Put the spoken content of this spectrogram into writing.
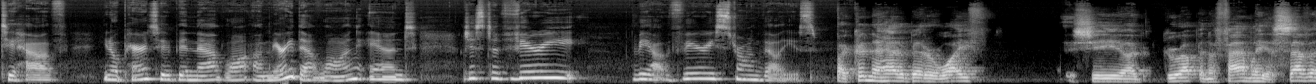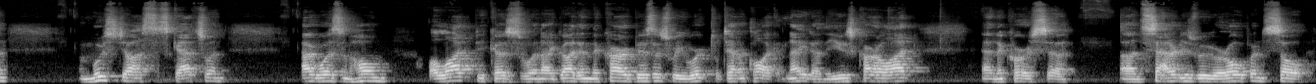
to have, you know, parents who have been that long, uh, married that long, and just a very, yeah, very strong values. I couldn't have had a better wife. She uh, grew up in a family of seven Moose Jaw, Saskatchewan. I wasn't home a lot because when I got in the car business, we worked till 10 o'clock at night on the used car lot. And of course, uh, on Saturdays we were open. So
